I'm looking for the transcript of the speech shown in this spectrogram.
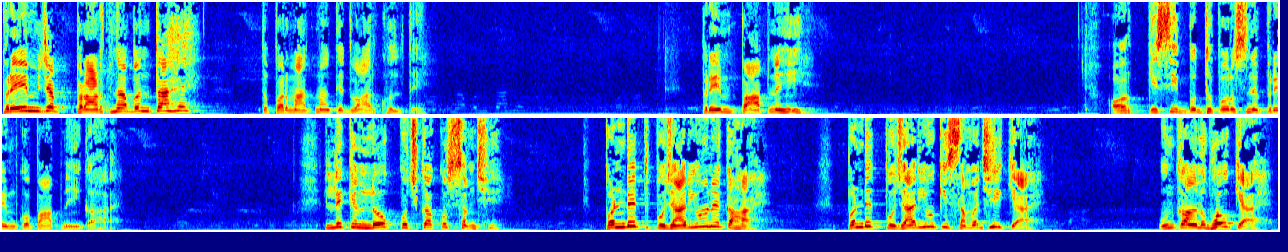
प्रेम जब प्रार्थना बनता है तो परमात्मा के द्वार खुलते प्रेम पाप नहीं है। और किसी बुद्ध पुरुष ने प्रेम को पाप नहीं कहा है। लेकिन लोग कुछ का कुछ समझे। पंडित पुजारियों ने कहा है, पंडित पुजारियों की समझ ही क्या है? उनका अनुभव क्या है?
